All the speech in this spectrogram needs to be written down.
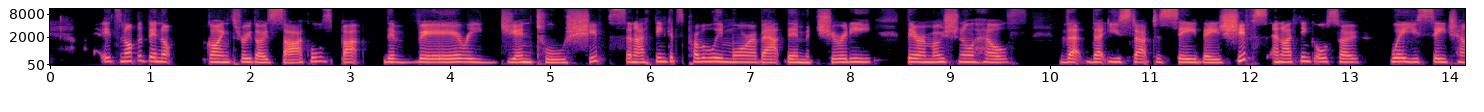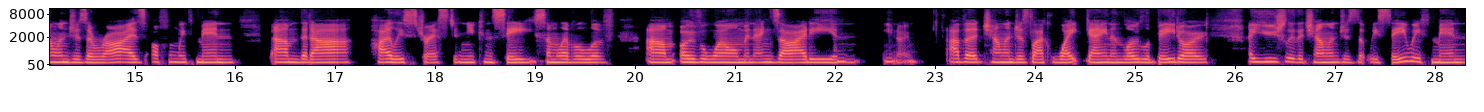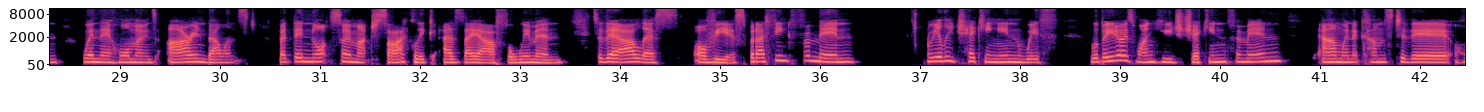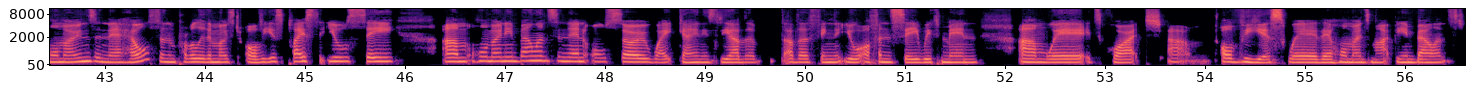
it's not that they're not going through those cycles, but they're very gentle shifts. And I think it's probably more about their maturity, their emotional health that that you start to see these shifts. And I think also where you see challenges arise, often with men um, that are highly stressed, and you can see some level of um, overwhelm and anxiety, and you know other challenges like weight gain and low libido are usually the challenges that we see with men when their hormones are imbalanced, but they're not so much cyclic as they are for women. So they are less obvious. But I think for men, really checking in with libido is one huge check in for men. Um, when it comes to their hormones and their health, and probably the most obvious place that you'll see um, hormone imbalance, and then also weight gain is the other other thing that you'll often see with men, um, where it's quite um, obvious where their hormones might be imbalanced.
